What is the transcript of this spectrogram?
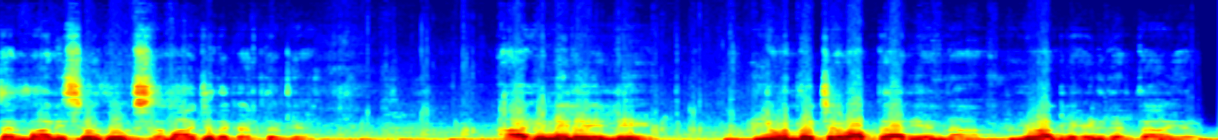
ಸನ್ಮಾನಿಸುವುದು ಸಮಾಜದ ಕರ್ತವ್ಯ. ಆ ಹಿನ್ನೆಲೆಯಲ್ಲಿ ಈ ಒಂದು ಜವಾಬ್ದಾರಿಯನ್ನು ಇವಾಗಲೇ ಹೇಳಿದಂತ ಎರಡು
